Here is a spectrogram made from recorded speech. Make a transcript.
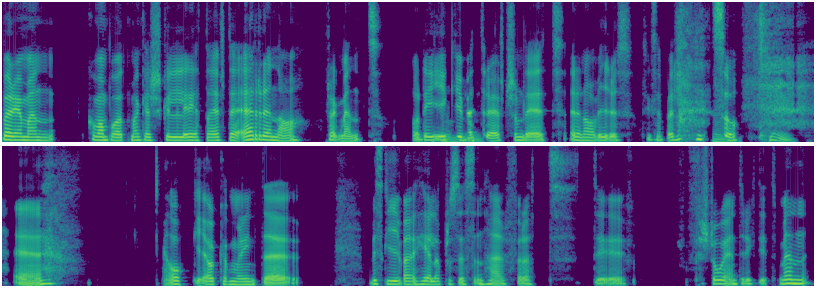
börjar man komma på att man kanske skulle leta efter RNA-fragment. Och det gick ju Mm. bättre eftersom det är ett RNA-virus till exempel. så, Mm. eh, Och jag kommer inte beskriva hela processen här för att det förstår jag inte riktigt. Men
